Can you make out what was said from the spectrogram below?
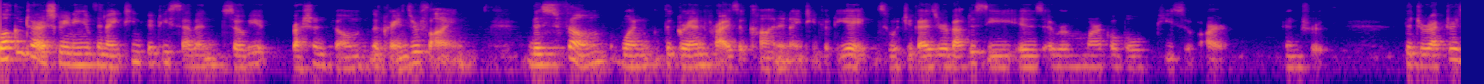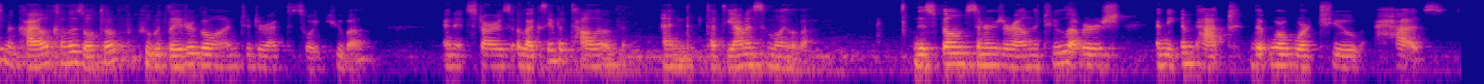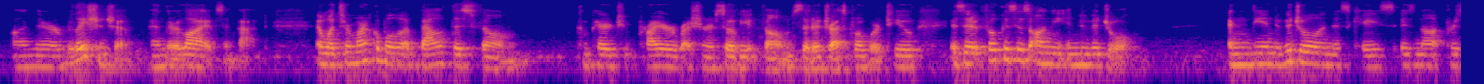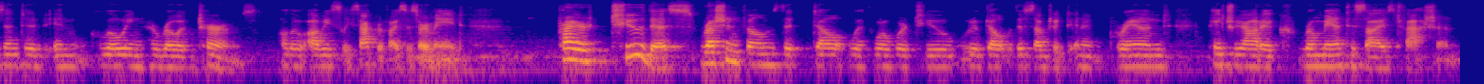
Welcome to our screening of the 1957 Soviet Russian film, The Cranes Are Flying. This film won the grand prize at Cannes in 1958. So what you guys are about to see is a remarkable piece of art, in truth. The director is Mikhail Kalatozov, who would later go on to direct Soy Cuba, and it stars Alexei Batalov and Tatiana Samoylova. This film centers around the two lovers and the impact that World War II has on their relationship and their lives, in fact. And what's remarkable about this film compared to prior Russian or Soviet films that addressed World War II is that it focuses on the individual. And the individual in this case is not presented in glowing heroic terms, although obviously sacrifices are made. Prior to this, Russian films that dealt with World War II would have dealt with the subject in a grand, patriotic, romanticized fashion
